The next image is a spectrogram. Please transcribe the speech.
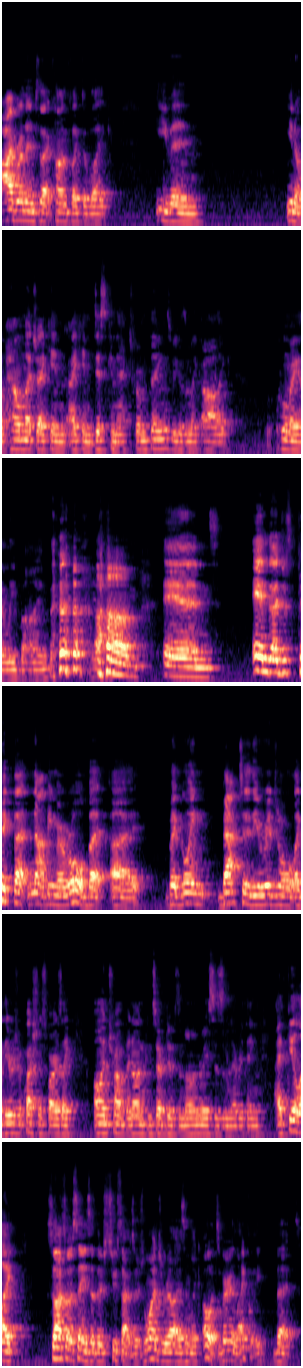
I run into that conflict of like even you know how much I can I can disconnect from things because I'm like oh like who am I gonna leave behind? Um, and and I just picked that not being my role but uh, but going back to the original like the original question as far as like on Trump and on conservatives and on racism and everything I feel like so that's what I was saying is that there's two sides. There's one to realizing like oh it's very likely that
